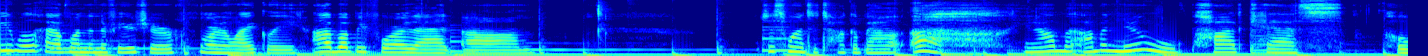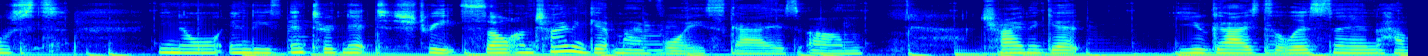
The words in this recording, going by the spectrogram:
we will have one in the future, more than likely. Uh, but before that, um, just wanted to talk about, uh, you know, I'm a, I'm a new podcast host, you know, in these internet streets. So I'm trying to get my voice, guys. Um, trying to get you guys to listen. I have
